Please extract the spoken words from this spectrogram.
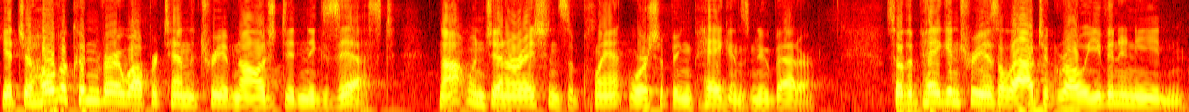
Yet Jehovah couldn't very well pretend the tree of knowledge didn't exist, not when generations of plant worshiping pagans knew better. So the pagan tree is allowed to grow even in Eden,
